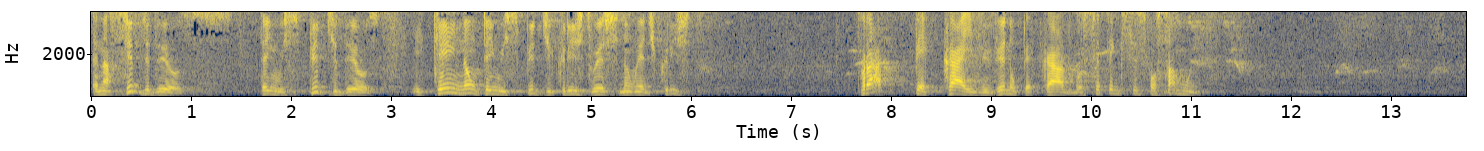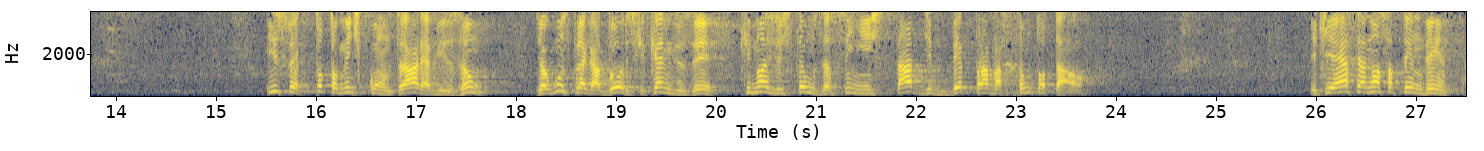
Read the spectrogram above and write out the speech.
é nascido de Deus tem o Espírito de Deus, e quem não tem o Espírito de Cristo, esse não é de Cristo. Para pecar e viver no pecado, você tem que se esforçar muito. Isso é totalmente contrário à visão de alguns pregadores que querem dizer que nós estamos assim em estado de depravação total. E que essa é a nossa tendência.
